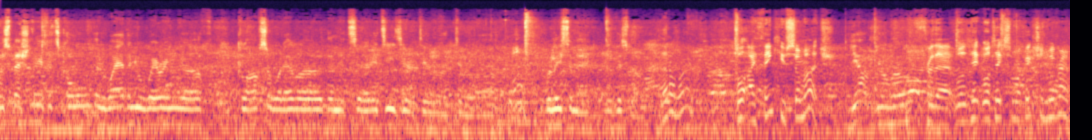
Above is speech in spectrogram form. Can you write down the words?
especially if it's cold and wet and you're wearing uh, gloves or whatever, then it's uh, it's easier to to uh, release the mag with this one. That'll work. Well, I thank you so much Yeah, you're very welcome. for that. We'll take we'll take some more pictures. Move around.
